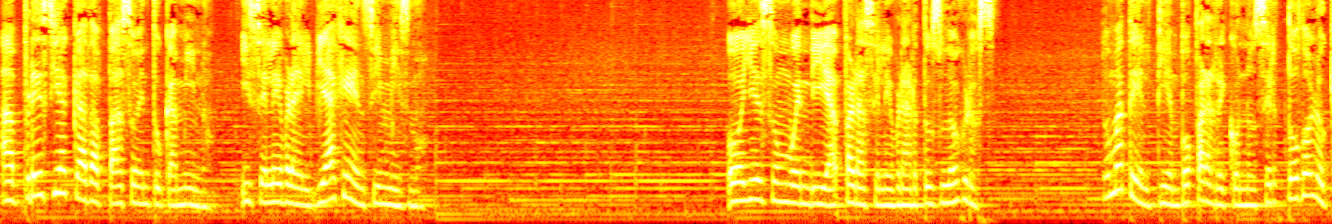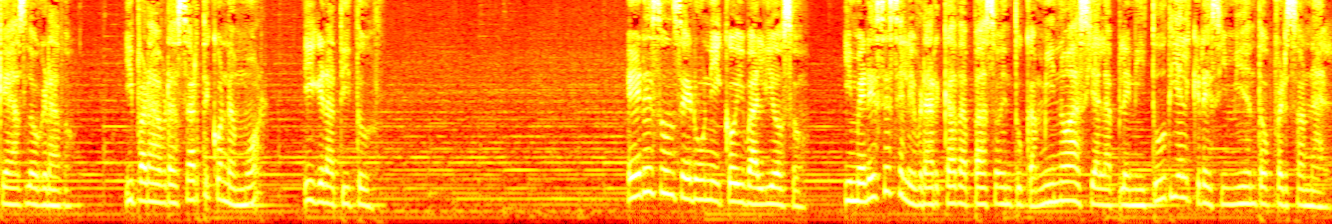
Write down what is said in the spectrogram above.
Aprecia cada paso en tu camino y celebra el viaje en sí mismo. Hoy es un buen día para celebrar tus logros. Tómate el tiempo para reconocer todo lo que has logrado y para abrazarte con amor y gratitud. Eres un ser único y valioso y mereces celebrar cada paso en tu camino hacia la plenitud y el crecimiento personal.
